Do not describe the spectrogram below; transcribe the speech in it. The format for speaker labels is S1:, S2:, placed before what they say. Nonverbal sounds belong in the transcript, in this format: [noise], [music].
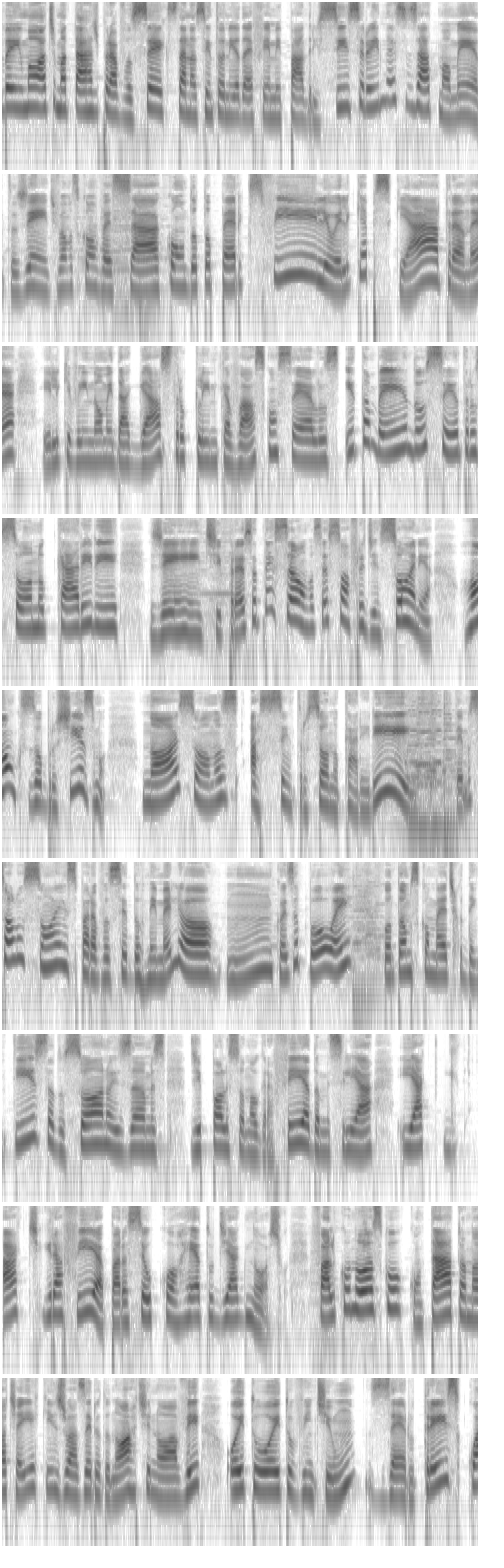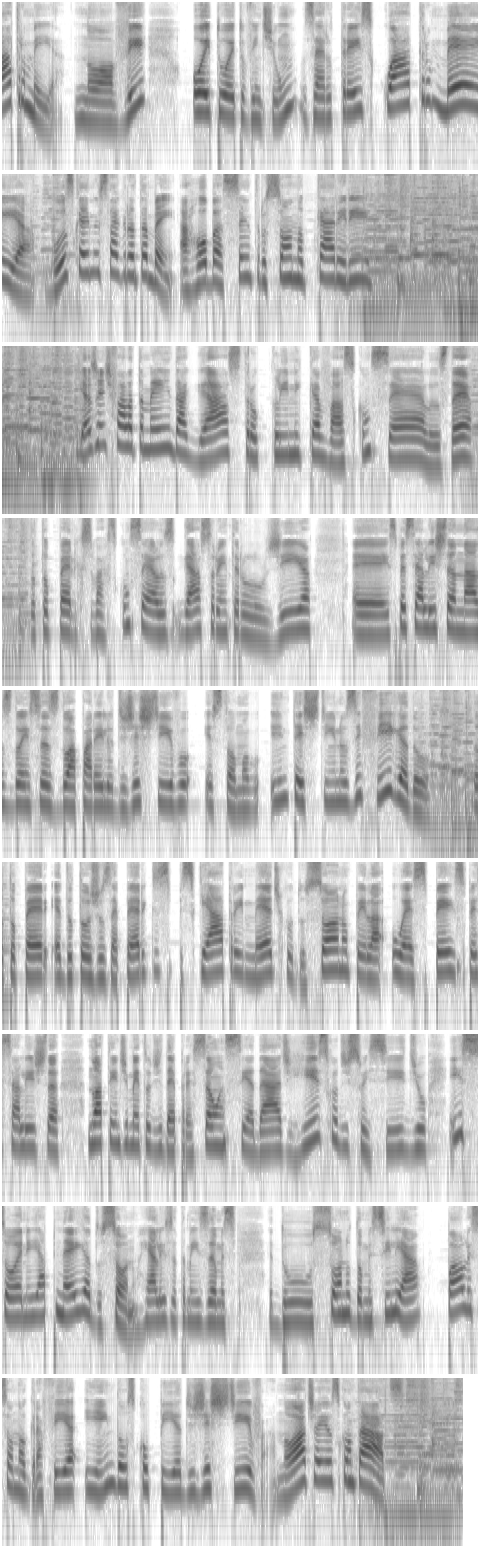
S1: bem, uma ótima tarde para você que está na sintonia da FM Padre Cícero. E nesse exato momento, gente, vamos conversar com o Dr. Périx Filho. Ele que é psiquiatra, né? Ele que vem em nome da Gastroclínica Vasconcelos e também do Centro Sono Cariri. Gente, preste atenção, você sofre de insônia, roncos ou bruxismo? Nós somos a Centro Sono Cariri. Temos soluções para você dormir melhor. Hum, coisa boa, hein? Contamos com médico dentista do sono, exames de polissonografia domiciliar e actigrafia para seu correto diagnóstico. Fale conosco, contato, anote aí aqui em Juazeiro do Norte, 98821 0346. 9 8821-0346. Busca aí no Instagram também, arroba Centro Sono Cariri. E a gente fala também da Gastroclínica Vasconcelos, né? Dr. Périx Vasconcelos, gastroenterologia, é, especialista nas doenças do aparelho digestivo, estômago, intestinos e fígado. Dr. Per, é Dr. José Périx, psiquiatra e médico do sono pela USP, especialista no atendimento de depressão, ansiedade, risco de suicídio, insônia e apneia do sono. Realiza também exames do sono domiciliar polissonografia e endoscopia digestiva. Anote aí os contatos.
